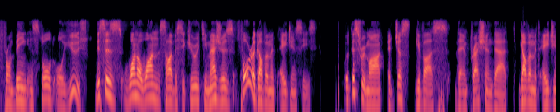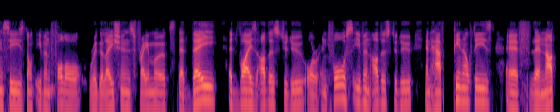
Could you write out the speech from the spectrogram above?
from being installed or used. This is 101 cybersecurity measures for a government agencies. With this remark, it just gives us the impression that government agencies don't even follow regulations, frameworks that they advise others to do or enforce even others to do and have penalties if they're not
